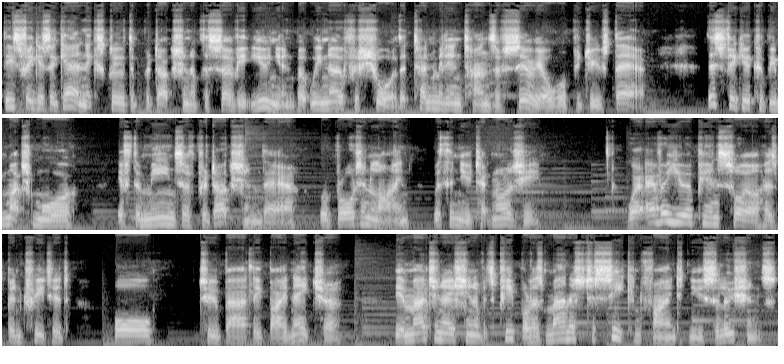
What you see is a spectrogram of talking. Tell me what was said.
These figures again exclude the production of the Soviet Union, but we know for sure that 10 million tons of cereal were produced there. This figure could be much more if the means of production there were brought in line with the new technology. Wherever European soil has been treated all too badly by nature, the imagination of its people has managed to seek and find new solutions.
